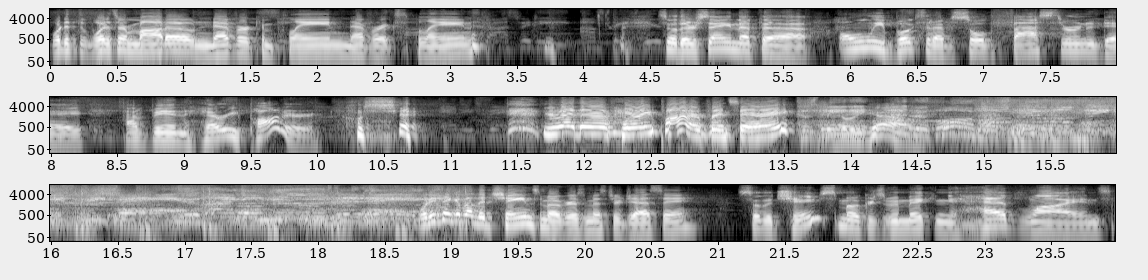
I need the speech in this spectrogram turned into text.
What is what is their motto? Never complain, never explain. So they're saying that the only books that have sold faster in a day have been Harry Potter. Oh shit! You're right there with Harry Potter, Prince Harry. There we go. What do you think about the Chainsmokers, Mr. Jesse? So the Chainsmokers have been making headlines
